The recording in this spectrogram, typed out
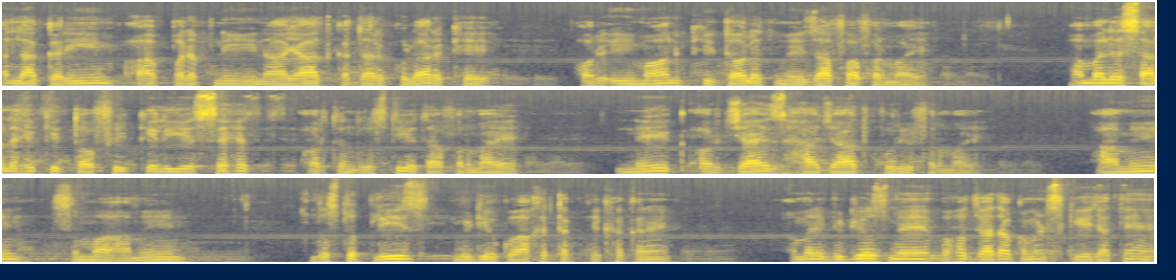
अल्लाह करीम आप पर अपनी इनायात का दर खुला रखे और ईमान की दौलत में इजाफ़ा फरमाए। अमल सालह की तोफ़ी के लिए सेहत और तंदरुस्ती अता फ़रमाए। नेक और जायज़ हाजात पूरी फरमाए। आमीन, सुम्मा आमीन। दोस्तों, प्लीज़ वीडियो को आखिर तक देखा करें। हमारे वीडियोस में बहुत ज़्यादा कमेंट्स किए जाते हैं।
